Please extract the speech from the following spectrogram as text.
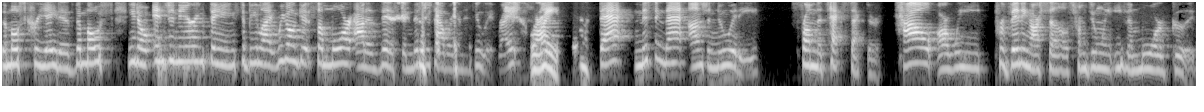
the most creative, the most, you know, engineering things to be like, we're going to get some more out of this. And this is how we're going to do it. Right. Right. Like that missing that ingenuity from the tech sector. How are we preventing ourselves from doing even more good,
